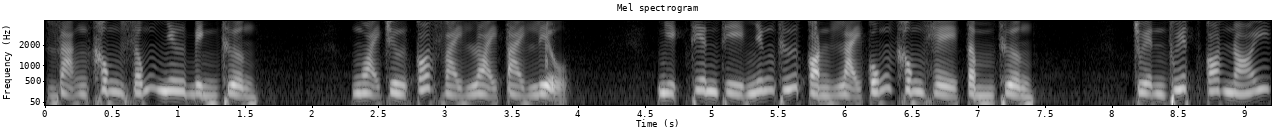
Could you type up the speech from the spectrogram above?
Dạng không giống như bình thường. Ngoại trừ có vài loại tài liệu. Nhịp thiên thì những thứ còn lại cũng không hề tầm thường. Truyền thuyết có nói,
